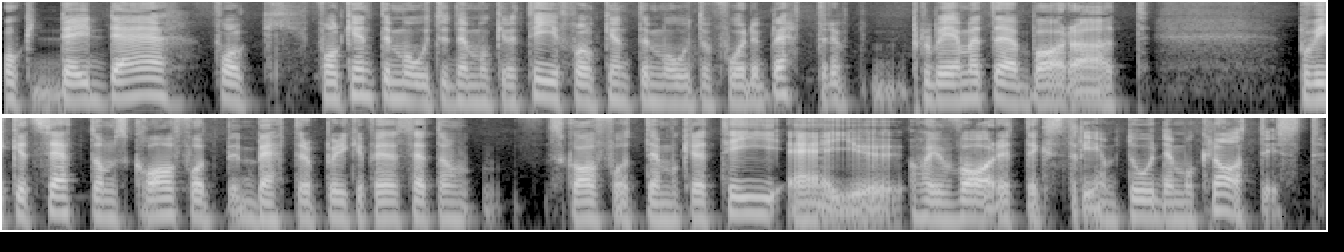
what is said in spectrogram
Och det är där folk, folk är inte emot demokrati, folk är inte emot att få det bättre. Problemet är bara att på vilket sätt de ska få det bättre, på vilket sätt de ska få demokrati är ju, har ju varit extremt odemokratiskt.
